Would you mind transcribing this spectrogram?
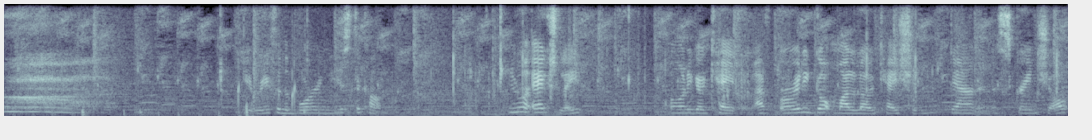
Get ready for the boring years to come. You know what, actually, I want to go caving. I've already got my location down in the screenshot.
